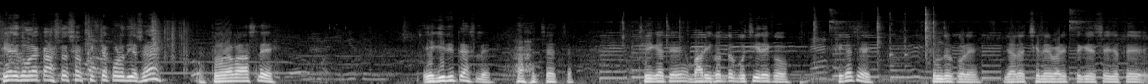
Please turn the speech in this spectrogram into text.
ঠিক আছে তোমরা কাজটা সব ঠিকঠাক করে দিয়েছ হ্যাঁ? তোমরা আবার আসলে? এগিয়ে দিতে আসলে? আচ্ছা আচ্ছা। ঠিক আছে বাড়ি ঘর তো গুছিয়ে রেখো। ঠিক আছে? সুন্দর করে। যাতে ছেলের বাড়ি থেকে এসে যাতে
